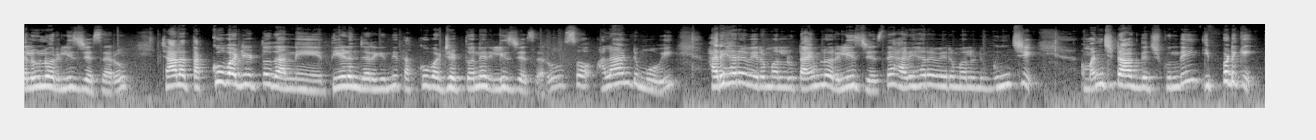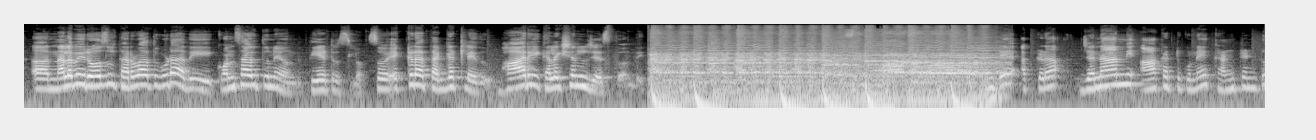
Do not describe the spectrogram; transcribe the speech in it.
తెలుగులో రిలీజ్ చేశారు. చాలా తక్కువ బడ్జెట్తో దాన్ని తీయడం జరిగింది. తక్కువ బడ్జెట్తోనే రిలీజ్ చేశారు. సో అలాంటి మూవీ హరిహర వీరమల్లు టైంలో రిలీజ్ చేస్తే హరిహర వీరమల్లుని ముంచి మంచి టాక్ తెచ్చుకుంది. ఇప్పటికీ నలభై రోజుల తర్వాత కూడా అది కొనసాగుతూనే ఉంది థియేటర్స్లో. సో ఎక్కడా తగ్గట్లేదు. భారీ కలెక్షన్లు చేస్తోంది. అంటే అక్కడ జనాన్ని ఆకట్టుకునే కంటెంట్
